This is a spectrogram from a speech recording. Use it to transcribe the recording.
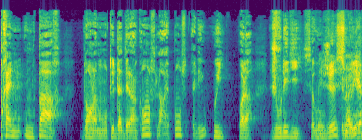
prennent une part dans la montée de la délinquance? La réponse, elle est oui. Voilà, je vous l'ai dit. Ça vous je sourire.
